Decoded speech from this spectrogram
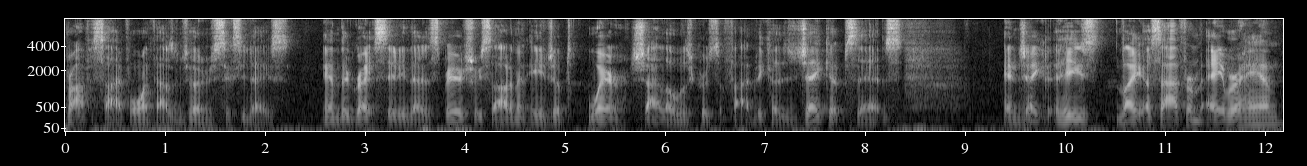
prophesy for 1,260 days in the great city that is spiritually Sodom and Egypt, where Shiloh was crucified. Because Jacob says, and Jacob, he's like, aside from Abraham,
